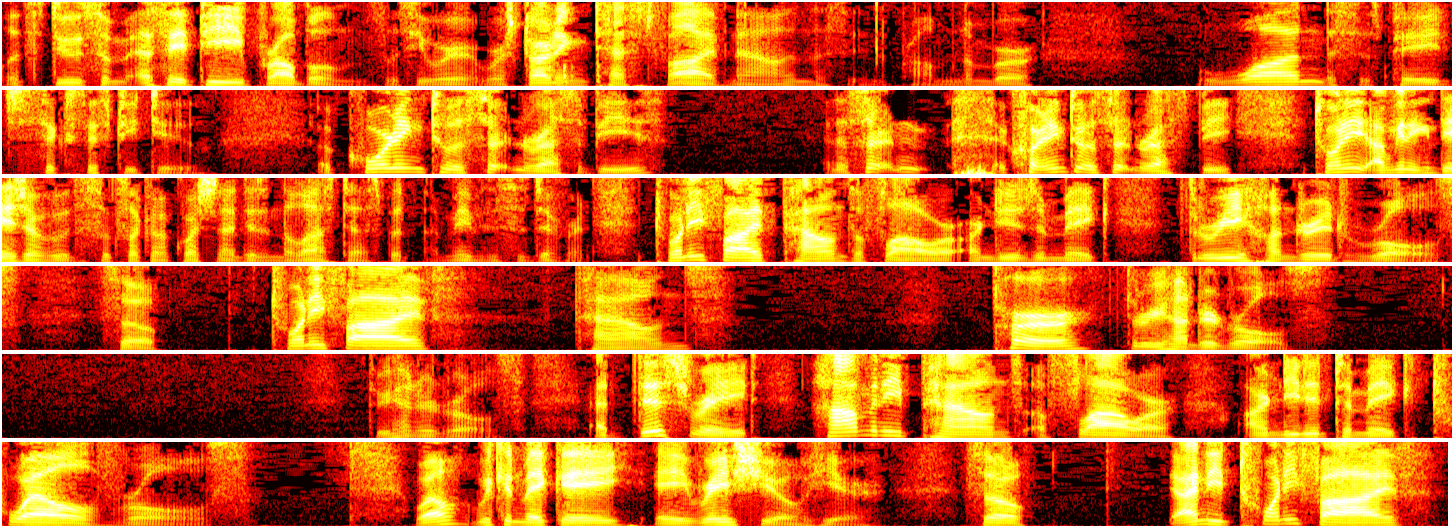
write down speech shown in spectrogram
let's do some SAT problems. Let's see, we're, we're starting test 5 now. And let's see, problem number 1. This is page 652. According to a certain recipes, and a certain, according to a certain recipe, 20, I'm getting deja vu. This looks like a question I did in the last test, but maybe this is different. 25 pounds of flour are needed to make 300 rolls. So, 25 pounds per 300 rolls. 300 rolls. At this rate, how many pounds of flour are needed to make 12 rolls? Well, we can make a, a ratio here. So I need 25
